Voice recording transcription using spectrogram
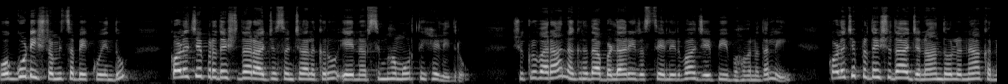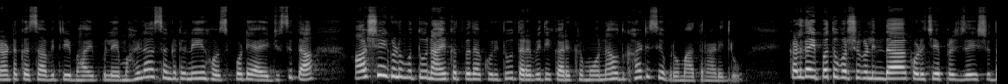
ಒಗ್ಗೂಡಿ ಶ್ರಮಿಸಬೇಕು ಎಂದು ಕೊಳಚೆ ಪ್ರದೇಶದ ರಾಜ್ಯ ಸಂಚಾಲಕರು ಎ ನರಸಿಂಹಮೂರ್ತಿ ಹೇಳಿದರು. ಶುಕ್ರವಾರ ನಗರದ ಬಳ್ಳಾರಿ ರಸ್ತೆಯಲ್ಲಿರುವ ಜೆಪಿ ಭವನದಲ್ಲಿ ಕೊಳಚೆ ಪ್ರದೇಶದ ಜನಾಂದೋಲನ, ಕರ್ನಾಟಕ ಸಾವಿತ್ರಿ ಬಾಯಿಪುಲೆ ಮಹಿಳಾ ಸಂಘಟನೆ ಹೊಸಕೋಟೆ ಆಯೋಜಿಸಿದ್ದ ಆಶಯಗಳು ಮತ್ತು ನಾಯಕತ್ವದ ಕುರಿತು ತರಬೇತಿ ಕಾರ್ಯಕ್ರಮವನ್ನು ಉದ್ಘಾಟಿಸಿ ಅವರು ಮಾತನಾಡಿದರು. ಕಳೆದ ಇಪ್ಪತ್ತು ವರ್ಷಗಳಿಂದ ಕೊಳಚೆ ಪ್ರದೇಶದ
